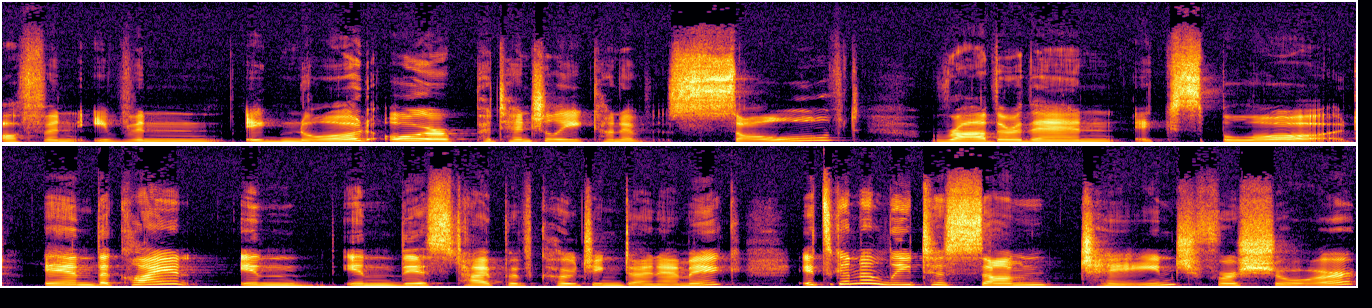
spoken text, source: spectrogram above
often even ignored or potentially kind of solved rather than explored. And the client in in this type of coaching dynamic, it's going to lead to some change for sure.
